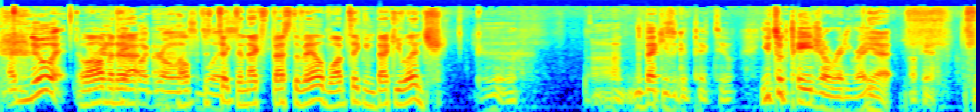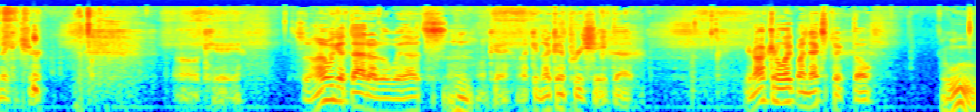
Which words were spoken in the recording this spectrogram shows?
I knew it. Well, You're I'm gonna, take my girl I'll just Bliss. take the next best available. I'm taking Becky Lynch. Uh, Becky's a good pick too. You took Paige already, right? Yeah. Okay, just making sure. Okay, so now we got that out of the way. That's Mm-hmm. okay. I can I can appreciate that. You're not gonna like my next pick though, Ooh.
